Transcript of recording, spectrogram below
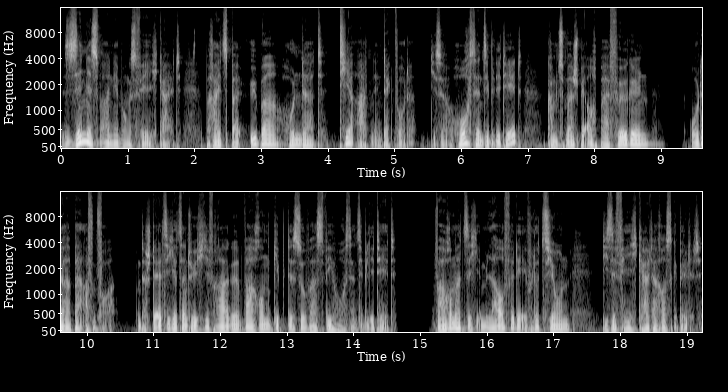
Sinneswahrnehmungsfähigkeit bereits bei über 100 Tierarten entdeckt wurde. Diese Hochsensibilität kommt zum Beispiel auch bei Vögeln oder bei Affen vor. Und da stellt sich jetzt natürlich die Frage, warum gibt es sowas wie Hochsensibilität? Warum hat sich im Laufe der Evolution diese Fähigkeit herausgebildet?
